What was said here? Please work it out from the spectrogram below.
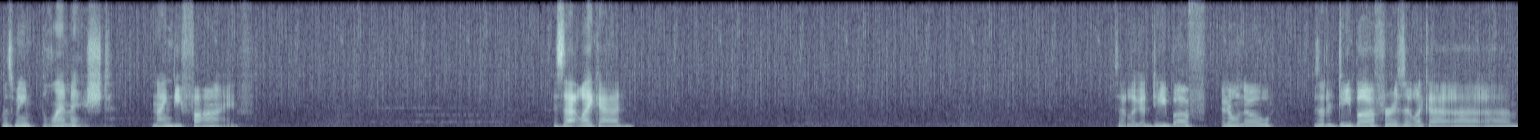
What does mean blemished? 95. Is that like a... Is that like a debuff? I don't know. Is that a debuff or is it like a, a, a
